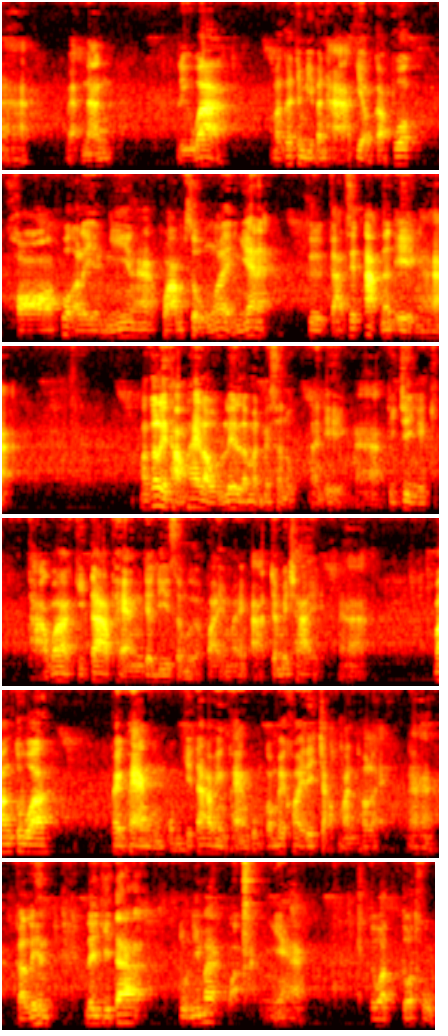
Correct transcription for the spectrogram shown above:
นะฮะแบบนั้น หรือว่ามันก็จะมีปัญหาเกี่ยวกับพวกคอพวกอะไรอย่างนี้นะฮะความสูงอะไรอย่างเงี้ยเนี่ยคือการเซตอัพนั่นเองนะฮะมันก็เลยทำให้เราเล่นแล้วมันไม่สนุกนั่นเองนะฮะจริงๆถามว่ากีตาร์แพงจะดีเสมอไปไหมอาจจะไม่ใช่นะฮะบางตัวแพงๆผมผมกีตาร์แพงๆผมก็ไม่ค่อยได้จับมันเท่าไหร่นะฮะก็เล่นเล่นกีตาร์ตัวนี้มากกว่าอย่างเงี้ยฮะ ตัวตัวถูก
